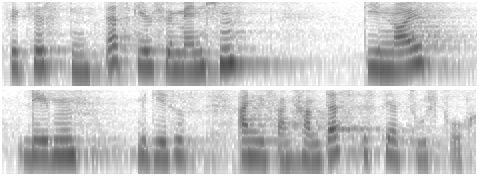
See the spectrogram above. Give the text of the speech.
für Christen, das gilt für Menschen, die ein neues Leben mit Jesus angefangen haben. Das ist der Zuspruch.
